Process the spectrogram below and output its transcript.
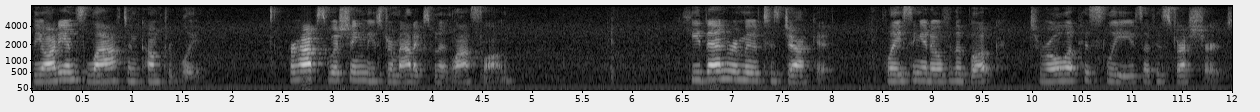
The audience laughed uncomfortably, perhaps wishing these dramatics wouldn't last long. He then removed his jacket, placing it over the book to roll up his sleeves of his dress shirt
